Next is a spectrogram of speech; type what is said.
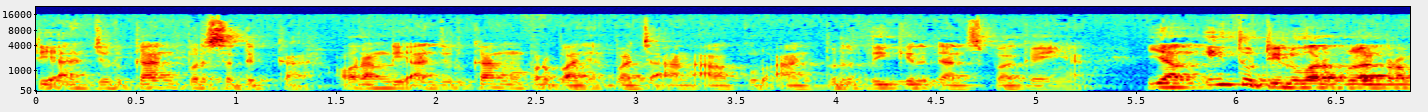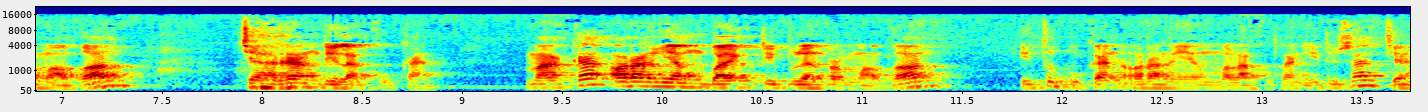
dianjurkan bersedekah, orang dianjurkan memperbanyak bacaan Al-Qur'an, berzikir dan sebagainya. Yang itu di luar bulan Ramadan jarang dilakukan. Maka orang yang baik di bulan Ramadan itu bukan orang yang melakukan itu saja,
